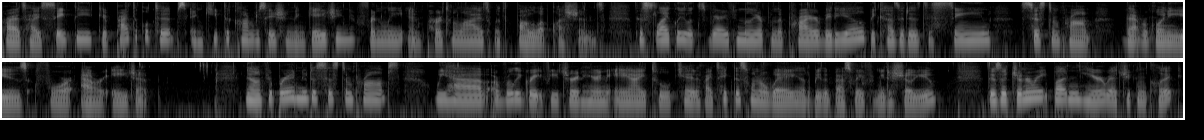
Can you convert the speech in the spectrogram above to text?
Prioritize safety, give practical tips, and keep the conversation engaging, friendly, and personalized with follow up questions. This likely looks very familiar from the prior video because it is the same system prompt that we're going to use for our agent. Now, if you're brand new to system prompts, we have a really great feature in here in the AI toolkit. If I take this one away, it'll be the best way for me to show you. There's a generate button here that you can click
